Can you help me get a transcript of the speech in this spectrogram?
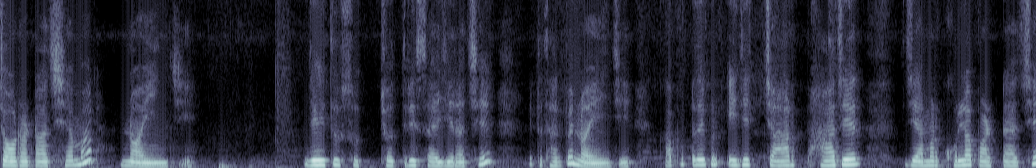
চওড়াটা আছে আমার নয় ইঞ্চি। যেহেতু ছত্রিশ সাইজের আছে, এটা থাকবে নয় ইঞ্চি। কাপড়টা দেখুন, এই যে চার ভাঁজের যে আমার খোলা পাটটা আছে,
